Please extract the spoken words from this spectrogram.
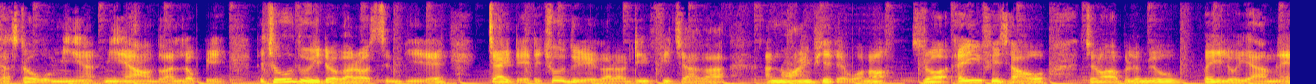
desktop ကိုမြင်မြင်အောင်သွားလုပ်ပြီးတချို့သူတွေတော့ကတော့ simple တယ်ကြိုက်တယ်တချို့သူတွေကတော့ဒီ feature က annoying ဖြစ်တယ်ပေါ့နော်ဆိုတော့အဲ့ဒီ feature ကိုကျွန်တော်ကဘယ်လိုမျိုးပိတ်လို့ရမလဲ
